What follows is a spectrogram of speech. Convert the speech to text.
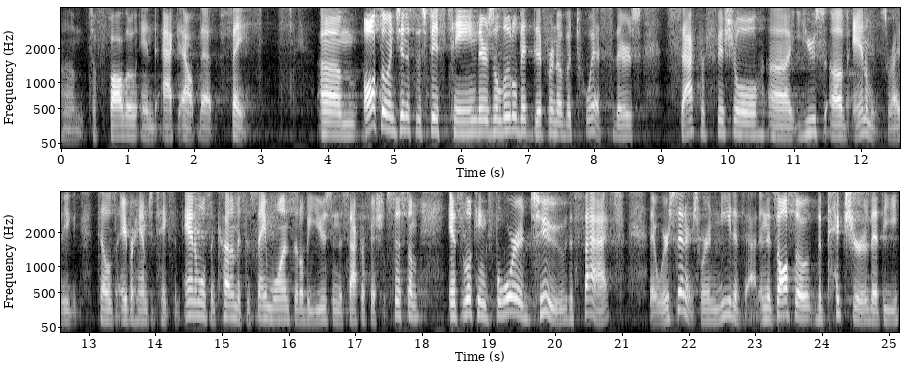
um, to follow and act out that faith. Um, also in Genesis 15, there's a little bit different of a twist. There's sacrificial uh, use of animals, right? He tells Abraham to take some animals and cut them. It's the same ones that'll be used in the sacrificial system. It's looking forward to the fact that we're sinners, we're in need of that. And it's also the picture that the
